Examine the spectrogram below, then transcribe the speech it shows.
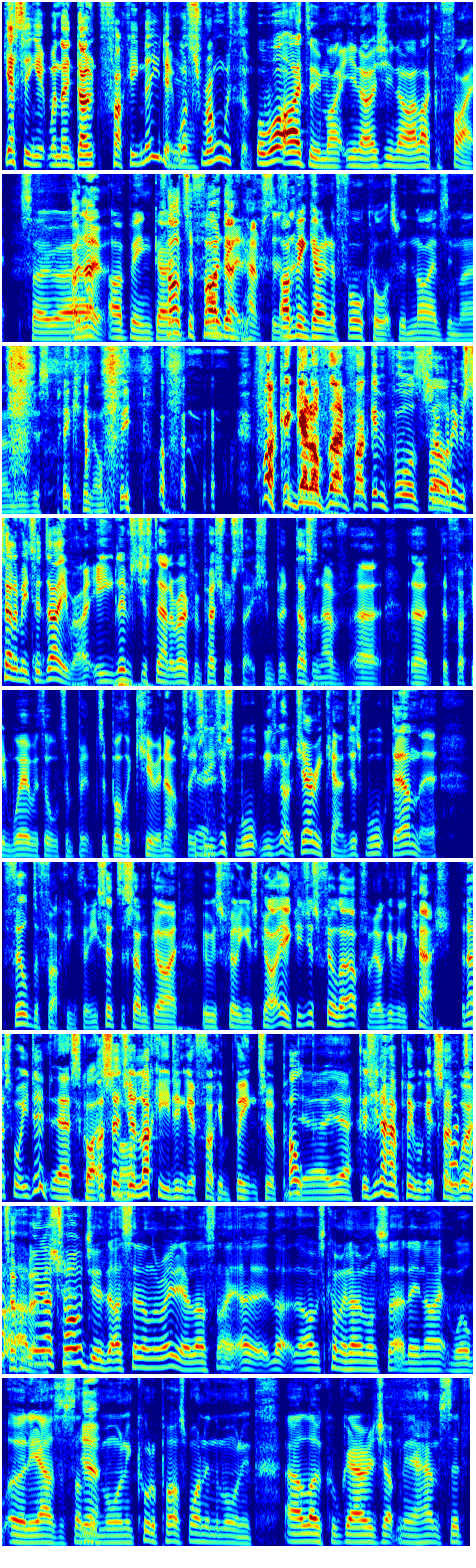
getting it when they don't fucking need it. What's wrong with them? Well, what I do, mate, you know, as you know, I like a fight. So uh, I know. I've been going. hard to find I've been, in Hampstead, I've isn't been going to forecourts with knives in my hand and just picking on people. fucking get off that fucking four star. Somebody was telling me today, right? He lives just down the road from a petrol station, but doesn't have uh, uh, the fucking wherewithal to to bother queuing up. So he said he just walked. He's got a jerry can, just walked down there, filled the fucking thing. He said to some guy who was filling his car, "Yeah, could you just fill that up for me? I'll give you the cash." And that's what he did. Yeah, that's quite I said, "You're lucky you didn't get fucking beaten to a pulp." Yeah, yeah. Because you know how people get so Well, worked up I about mean, I this shit. told you that I said on the radio last night uh, that I was coming home on Saturday night, well, early hours of Sunday Yeah. morning, quarter past one in the morning. Our local garage up near Hampstead,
